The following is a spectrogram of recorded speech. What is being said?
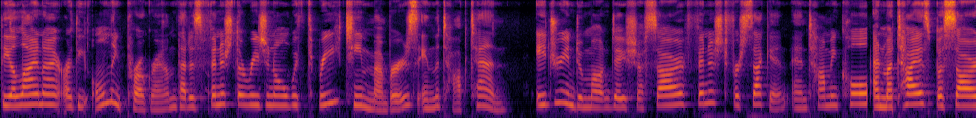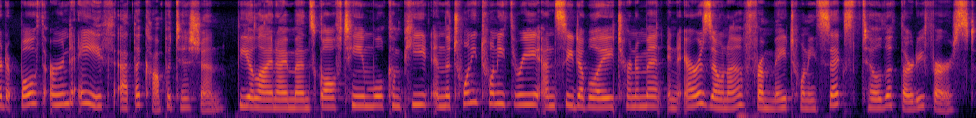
The Illini are the only program that has finished the regional with three team members in the top 10. Adrian Dumont de Chassard finished for second, and Tommy Kuhl and Matthis Besard both earned eighth at the competition. The Illini men's golf team will compete in the 2023 NCAA tournament in Arizona from May 26th till the 31st.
